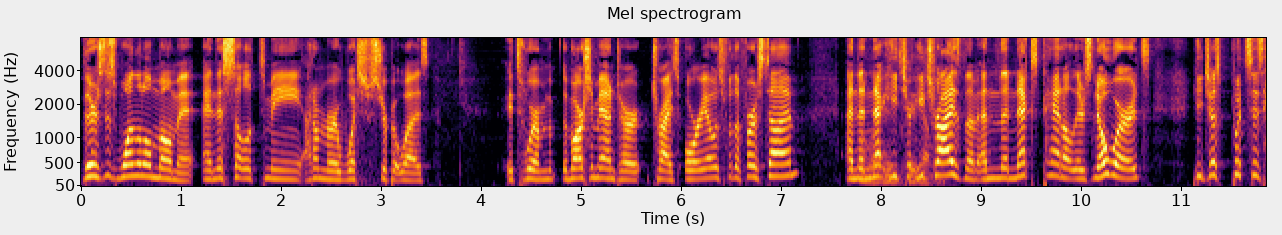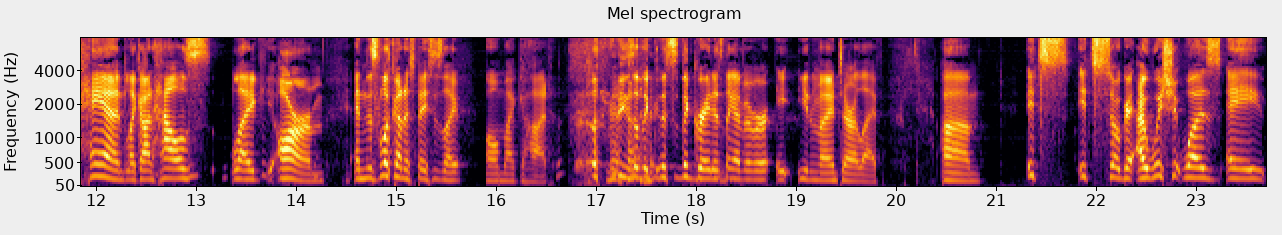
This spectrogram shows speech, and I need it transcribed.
there's this one little moment, and this sold to me. I don't remember which strip it was. It's where the Martian Manhunter tries Oreos for the first time, and then ne- he tr- he tries them, and the next panel, there's no words. He just puts his hand like on Hal's like arm, and this look on his face is like, "Oh my god, these are the this is the greatest thing I've ever ate, eaten in my entire life." Um, it's it's so great. I wish it was a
